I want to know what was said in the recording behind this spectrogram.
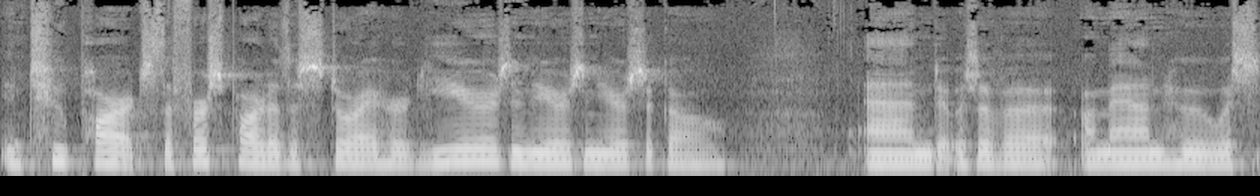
in two parts. The first part of the story I heard years and years and years ago. And it was of a, a man who was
